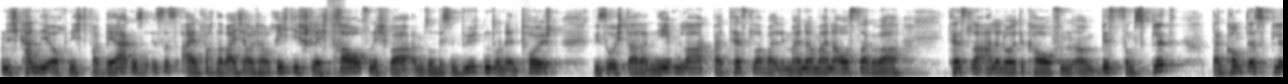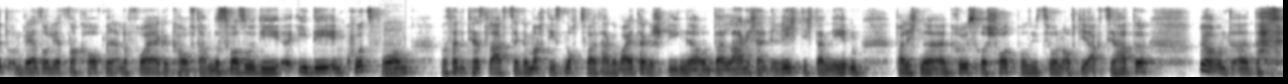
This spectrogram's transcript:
und ich kann die auch nicht verbergen. So ist es einfach. Da war ich halt auch richtig schlecht drauf und ich war ähm, so ein bisschen wütend und enttäuscht, wieso ich da daneben lag bei Tesla, weil in meiner, meine Aussage war, Tesla, alle Leute kaufen ähm, bis zum Split, dann kommt der Split und wer soll jetzt noch kaufen, wenn alle vorher gekauft haben? Das war so die äh, Idee in Kurzform. Was hat die Tesla-Aktie gemacht? Die ist noch zwei Tage weiter gestiegen, ja, und da lag ich halt richtig daneben, weil ich eine äh, größere Short-Position auf die Aktie hatte. Ja, und äh, das,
